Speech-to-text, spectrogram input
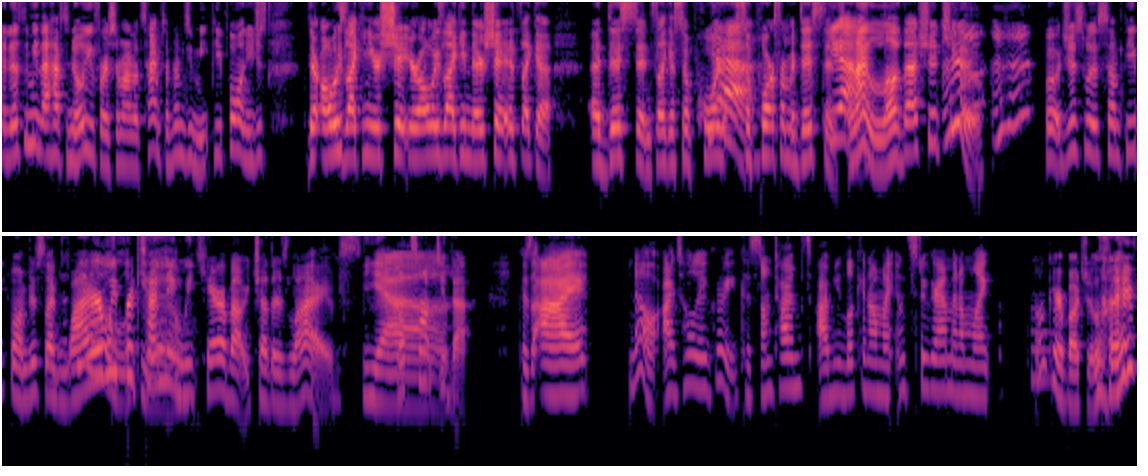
and it doesn't mean that I have to know you for a certain amount of time. Sometimes you meet people and you just they're always liking your shit. You're always liking their shit. It's like a a distance, like a support Yeah. support from a distance, Yeah. and I love that shit too. Mm-hmm. But just with some people, I'm just like, Just why are we pretending we care about each other's lives? Yeah. Let's not do that. Cause I, no, I totally agree. Cause sometimes I be looking on my Instagram and I'm like, I don't "Mm, care about your life.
